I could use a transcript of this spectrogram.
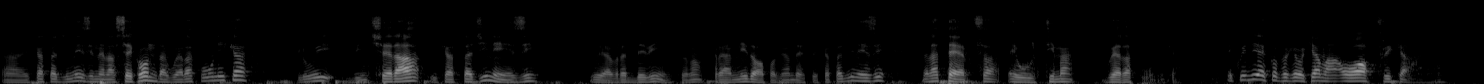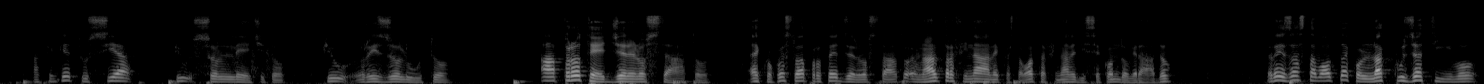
eh, i cartaginesi nella seconda guerra punica, lui vincerà i cartaginesi, lui avrebbe vinto no? tre anni dopo, abbiamo detto, i cartaginesi, nella terza e ultima guerra punica. E quindi ecco perché lo chiama o africano, affinché tu sia più sollecito, più risoluto a proteggere lo Stato Ecco, questo a proteggere lo Stato è un'altra finale, questa volta finale di secondo grado, resa stavolta con l'accusativo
